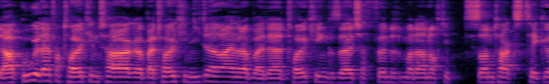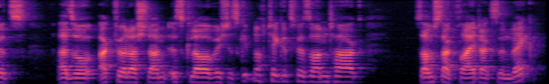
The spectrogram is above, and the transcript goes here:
ja, googelt einfach Tolkien-Tage, bei Tolkien Niederrhein oder bei der Tolkien-Gesellschaft findet man da noch die Sonntagstickets. Also aktueller Stand ist, glaube ich, es gibt noch Tickets für Sonntag. Samstag, Freitag sind weg.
